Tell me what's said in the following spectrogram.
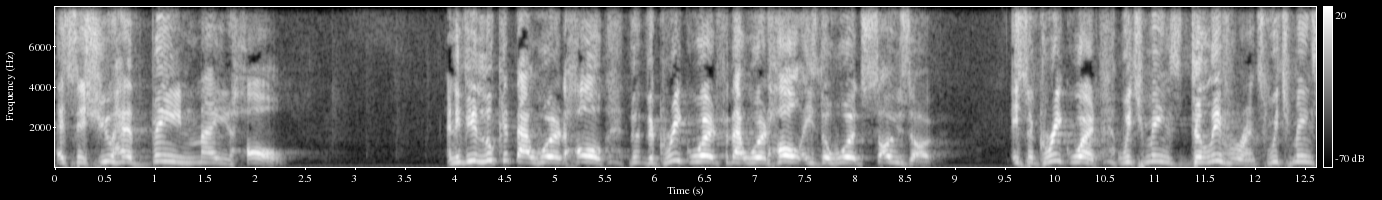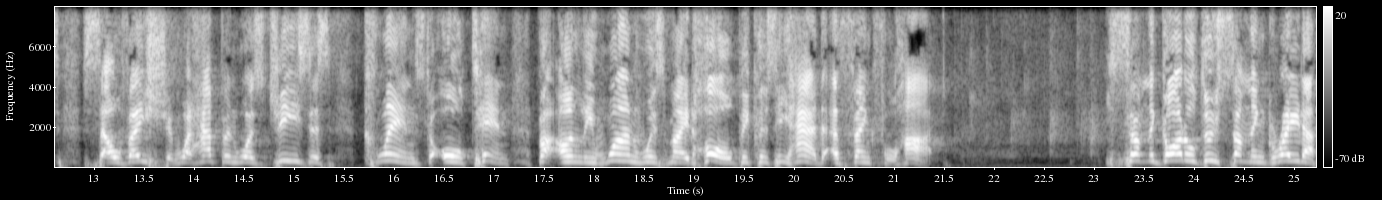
it says, You have been made whole. And if you look at that word whole, the, the Greek word for that word whole is the word sozo. It's a Greek word which means deliverance, which means salvation. What happened was Jesus cleansed all 10, but only one was made whole because he had a thankful heart. Something God will do something greater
